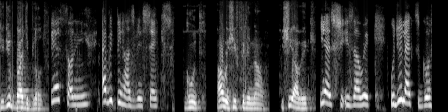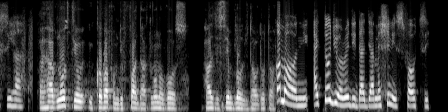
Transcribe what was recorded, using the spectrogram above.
Did you buy the blood? Yes, honey. Everything has been set. Good. How is she feeling now? Is she awake? Yes, she is awake. Would you like to go see her? I have not still recovered from the fact that none of us has the same blood with our daughter. Come on. I told you already that their machine is faulty.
